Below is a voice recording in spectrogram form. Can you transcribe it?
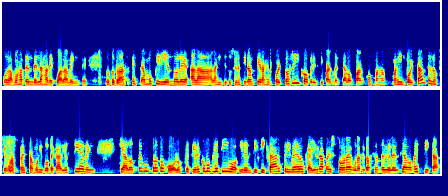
podamos atenderlas adecuadamente. Nosotras estamos pidiéndole a, las instituciones financieras en Puerto Rico, principalmente a los bancos más, más importantes, los que más préstamos hipotecarios tienen, que adopten un protocolo que tiene como objetivo identificar primero que hay una persona en una situación de violencia doméstica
